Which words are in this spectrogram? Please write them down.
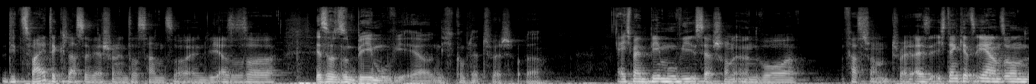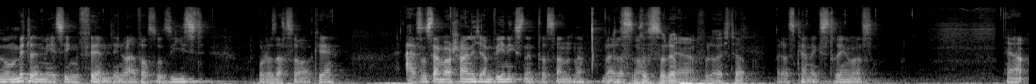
die zweite Klasse wäre schon interessant, so irgendwie. Also so, Ist also so ein B-Movie eher und nicht komplett Trash, oder? ja, ich meine, B-Movie ist ja schon irgendwo fast schon Trash. Also ich denke jetzt eher an so einen, so einen mittelmäßigen Film, den du einfach so siehst, wo du sagst so, okay. Aber es ist dann wahrscheinlich am wenigsten interessant, ne? Weil Das, das ist so der ja, Punkt vielleicht, ja. Weil das kein Extrem ist. Ja.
